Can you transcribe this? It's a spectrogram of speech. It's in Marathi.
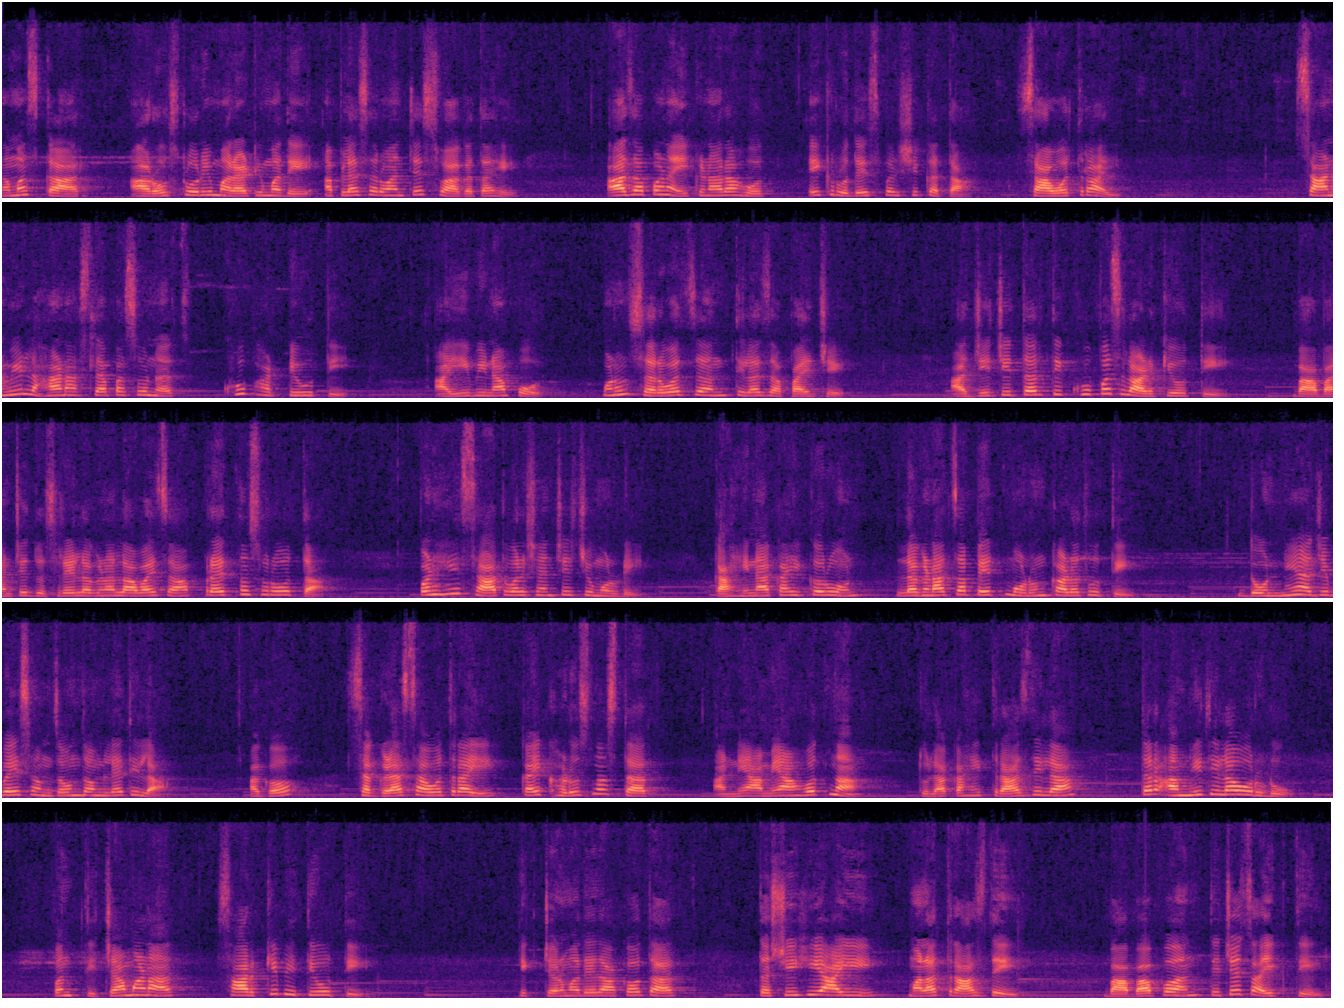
नमस्कार. आरो स्टोरी मराठीमध्ये आपल्या सर्वांचे स्वागत आहे. आज आपण ऐकणार आहोत एक हृदयस्पर्शी कथा सावत्र आई सानवी लहान असल्यापासूनच खूप हट्टी होती. आई विनापोर म्हणून सर्वच जण तिला जपायचे. आजीची तर ती खूपच लाडकी होती. बाबांचे दुसरे लग्न लावायचा प्रयत्न सुरू होता. पण ही सात वर्षांची चिमुरडी काही ना काही करून लग्नाचा पेत मोडून काढत होती. दोन्ही आजीबाई समजावून दमल्या तिला. अगं सगळ्या सावत्राई काही खडूस नसतात आणि आम्ही आहोत ना तुला काही त्रास दिला तर आम्ही तिला ओरडू. पण तिच्या मनात सारखी भीती होती. पिक्चरमध्ये दाखवतात तशी ही आई मला त्रास देईल. बाबा पण तिचेच ऐकतील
